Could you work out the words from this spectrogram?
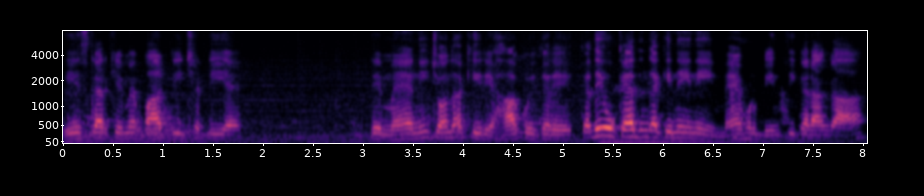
ਇਸ ਕਰਕੇ ਮੈਂ ਪਾਰਟੀ ਛੱਡੀ ਹੈ ਤੇ ਮੈਂ ਨਹੀਂ ਚਾਹੁੰਦਾ ਕਿ ਰਿਹਾ ਕੋਈ ਕਰੇ। ਕਦੇ ਉਹ ਕਹਿ ਦਿੰਦਾ ਕਿ ਨਹੀਂ ਨਹੀਂ, ਮੈਂ ਹੁਣ ਬੇਨਤੀ ਕਰਾਂਗਾ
